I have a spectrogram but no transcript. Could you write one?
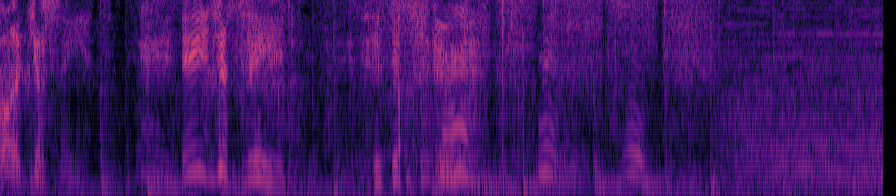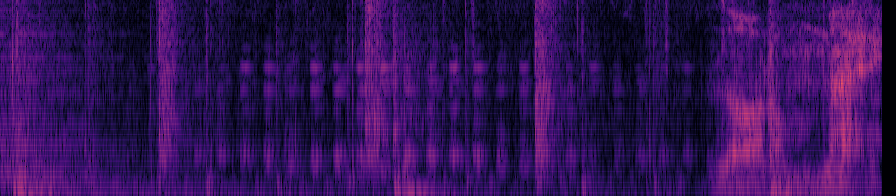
Oh, just say it. You Just say it. Lord almighty.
